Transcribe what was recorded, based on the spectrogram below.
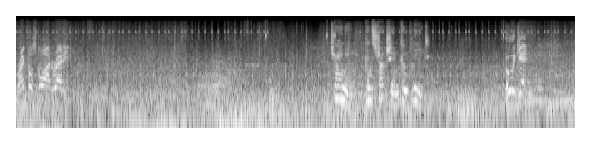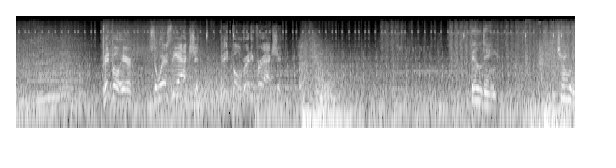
Rifle squad ready. Training. Construction complete. Who we getting? Pitbull here. So where's the action? Pitbull ready for action. Building. Training.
